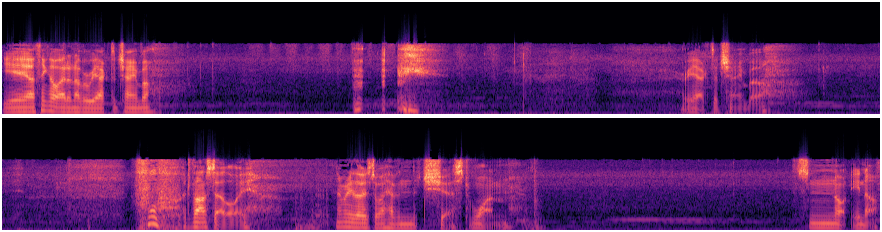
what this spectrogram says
Yeah, I think I'll add another reactor chamber. reactor chamber. Whew, advanced alloy. How many of those do I have in the chest? One. It's not enough.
